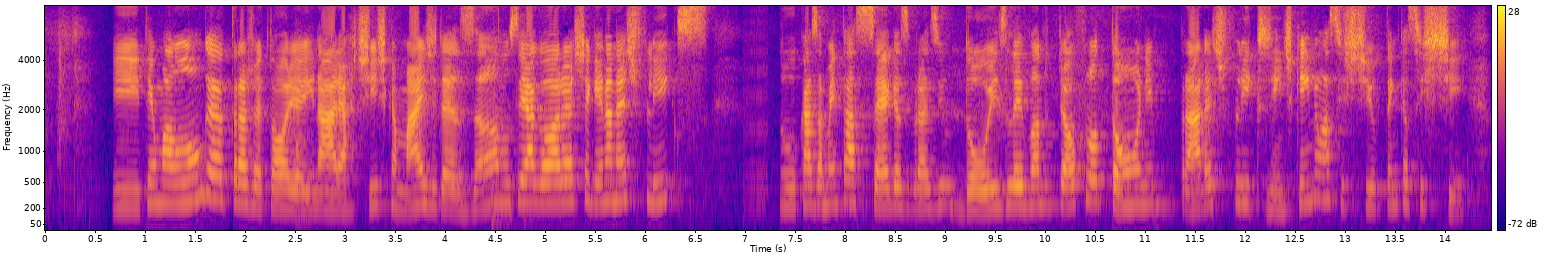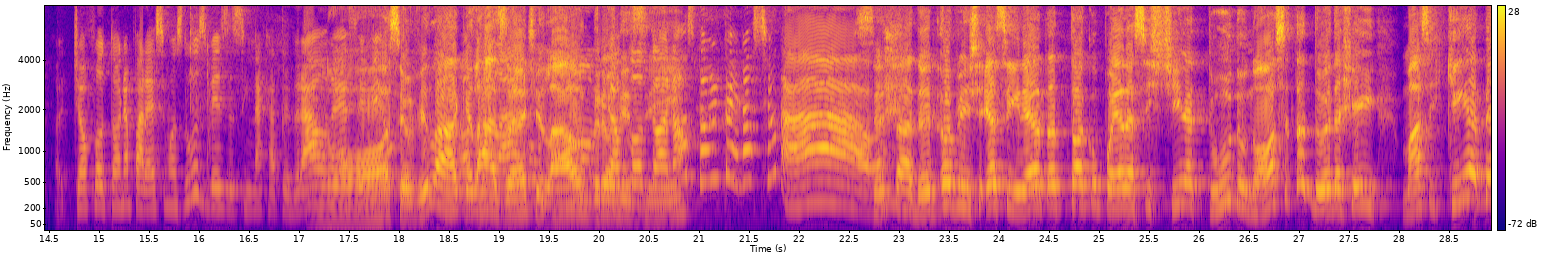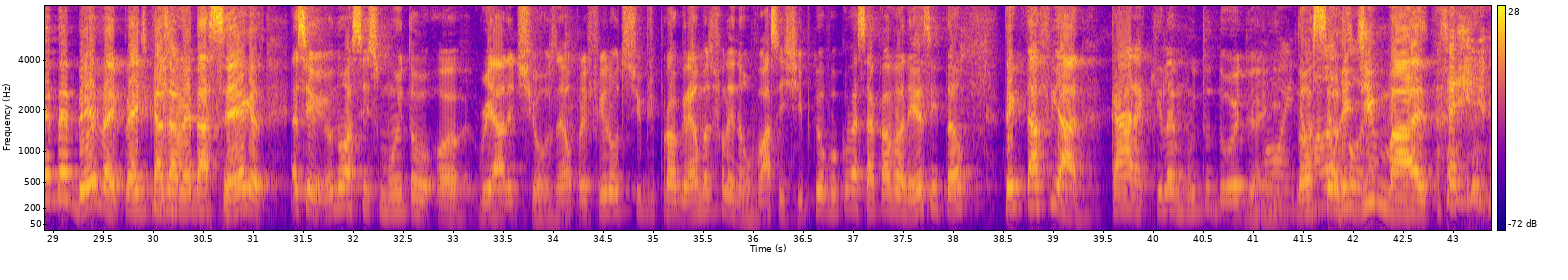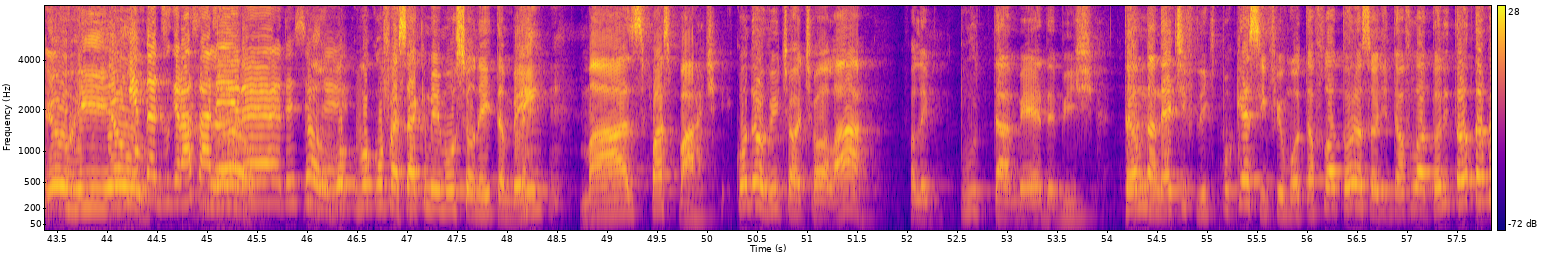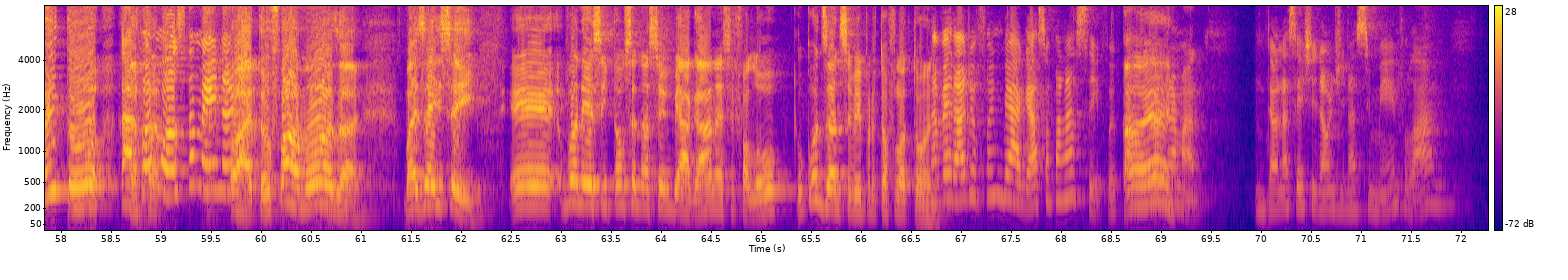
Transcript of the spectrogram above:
E tenho uma longa trajetória aí na área artística, mais de 10 anos, e agora cheguei na Netflix, no Casamento às Cegas Brasil 2, levando Teoflotone para Netflix, gente. Quem não assistiu, tem que assistir. Teoflotone aparece umas duas vezes assim na catedral, Nossa, né? Nossa, eu vi lá, aquele rasante lá, lá um dronezinho. Nós estamos internacional. Você tá doido? Ô, bicho, é assim, né? Eu tô, tô acompanhando, assistindo, é tudo. Nossa, tá doido. Achei massa. Quem é BBB, velho? Perde casamento das cegas. Assim, eu não assisto muito uh, reality shows, né? Eu prefiro outros tipos de programas. Eu falei, não, vou assistir porque eu vou conversar com a Vanessa, então tem que estar tá afiado. Cara, aquilo é muito doido, velho. Nossa, é eu ri demais. Eu ri, eu. Da desgraçadeira é desse não, jeito. Vou, vou confessar que me emocionei também, mas faz parte. Quando eu vi Tchau Tchau lá, falei, puta merda, bicho. Tamo na Netflix, porque assim, filmou Teoflotone, eu sou de Teoflotone, então eu também tô. Tá famoso também, né? Uai, tô famoso. Mas é isso aí. É, Vanessa, então você nasceu em BH, né? Você falou. Com quantos anos você veio para Teoflotone? Na verdade, eu fui em BH só para nascer. Foi ah, é? programado. Então, na certidão de nascimento lá,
